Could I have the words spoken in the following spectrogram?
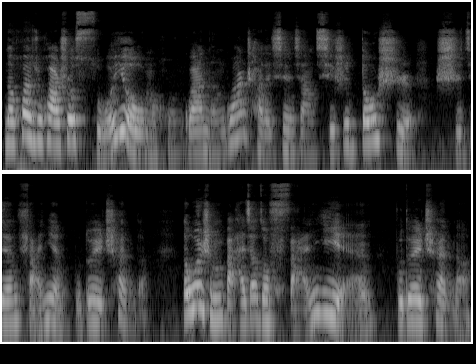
那换句话说，所有我们宏观能观察的现象，其实都是时间繁衍不对称的。那为什么把它叫做繁衍不对称呢？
